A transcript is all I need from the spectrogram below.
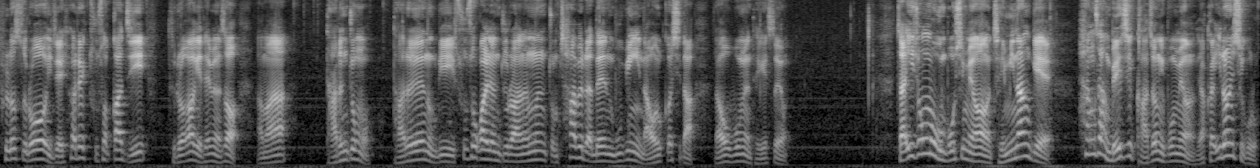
플러스로 이제 혈액 투석까지 들어가게 되면서 아마 다른 종목, 다른 우리 수소 관련주라는 좀 차별화된 무빙이 나올 것이다. 라고 보면 되겠어요. 자, 이 종목은 보시면 재미난 게 항상 매직 과정이 보면 약간 이런 식으로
